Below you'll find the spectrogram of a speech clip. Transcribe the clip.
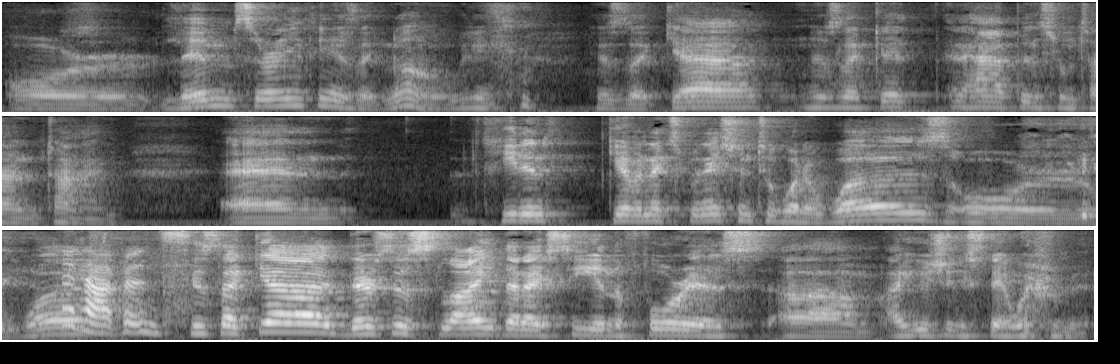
or limbs or anything? He's like, no, we didn't. He was like, yeah. He was like, it, it happens from time to time, and he didn't give an explanation to what it was or what. It happens. He's like, yeah, there's this light that I see in the forest. Um, I usually stay away from it.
